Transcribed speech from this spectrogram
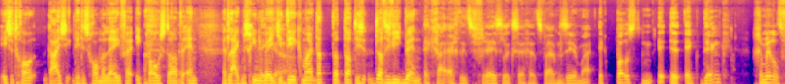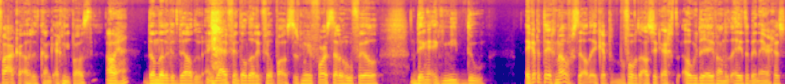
is het gewoon, guys, dit is gewoon mijn leven, ik post dat en het lijkt misschien een Ik, beetje dik, maar dat, dat, dat, is, dat is wie ik ben. Ik ga echt iets vreselijks zeggen. Het spijt me zeer. Maar ik post. Ik, ik- ik denk gemiddeld vaker. Oh, dat kan ik echt niet posten. Oh ja? Dan dat ik het wel doe. En jij vindt al dat ik veel post. Dus moet je je voorstellen hoeveel dingen ik niet doe. Ik heb het tegenovergestelde. Ik heb bijvoorbeeld als ik echt overdreven aan het eten ben ergens,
